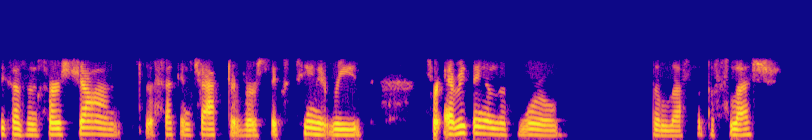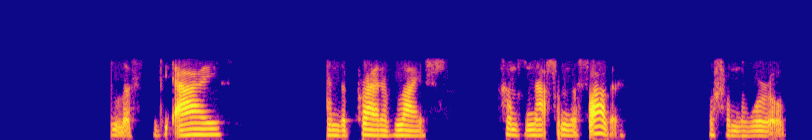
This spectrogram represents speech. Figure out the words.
Because in First John, the second chapter, verse 16, it reads, For everything in this world, the lust of the flesh, the lust of the eyes, and the pride of life comes not from the Father, but from the world.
